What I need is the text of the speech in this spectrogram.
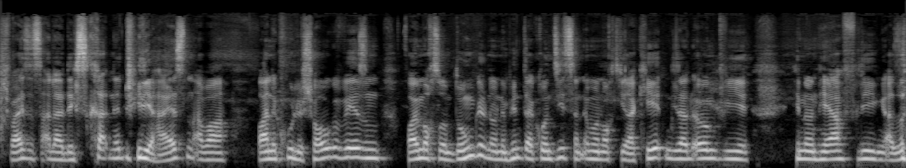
ich weiß es allerdings gerade nicht, wie die heißen, aber war eine coole Show gewesen. Vor allem auch so im Dunkeln und im Hintergrund siehst du dann immer noch die Raketen, die dann irgendwie hin und her fliegen. Also,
